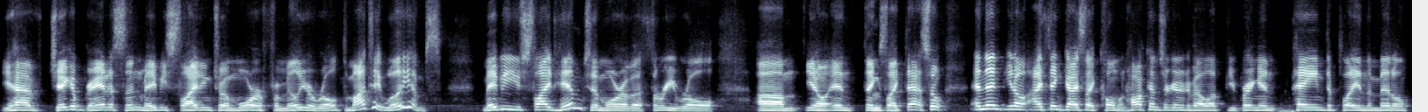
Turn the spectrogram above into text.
You have Jacob Grandison maybe sliding to a more familiar role. Da'Monte Williams, maybe you slide him to more of a three role, um, you know, and things like that. So, and then, you know, I think guys like Coleman Hawkins are going to develop. You bring in Payne to play in the middle.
